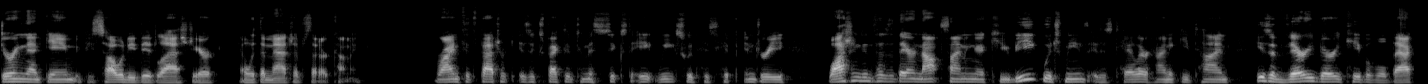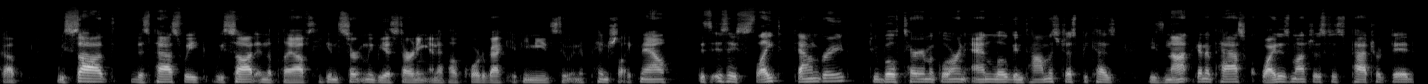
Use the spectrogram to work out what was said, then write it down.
during that game, if you saw what he did last year, and with the matchups that are coming. Ryan Fitzpatrick is expected to miss six to eight weeks with his hip injury. Washington says that they are not signing a QB, which means it is Taylor Heinicke time. He's a very, very capable backup. We saw it this past week. We saw it in the playoffs. He can certainly be a starting NFL quarterback if he needs to in a pinch like now. This is a slight downgrade to both Terry McLaurin and Logan Thomas just because he's not going to pass quite as much as Fitzpatrick did.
